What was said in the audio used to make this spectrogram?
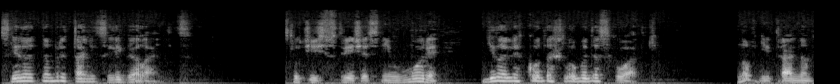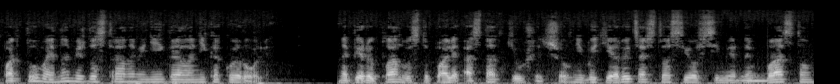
Следовательно, британец или голландец. Случись встреча с ним в море, дело легко дошло бы до схватки. Но в нейтральном порту война между странами не играла никакой роли. На первый план выступали остатки ушедшего в небытие рыцарства с его всемирным братством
